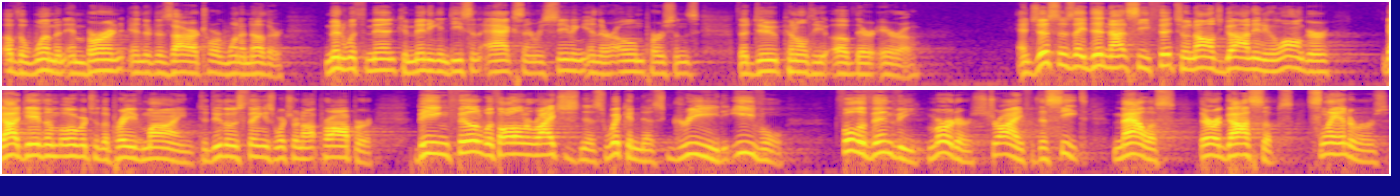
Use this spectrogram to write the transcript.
of the woman and burned in their desire toward one another. Men with men committing indecent acts and receiving in their own persons the due penalty of their error. And just as they did not see fit to acknowledge God any longer, God gave them over to the brave mind to do those things which are not proper, being filled with all unrighteousness, wickedness, greed, evil, full of envy, murder, strife, deceit, malice. There are gossips, slanderers,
